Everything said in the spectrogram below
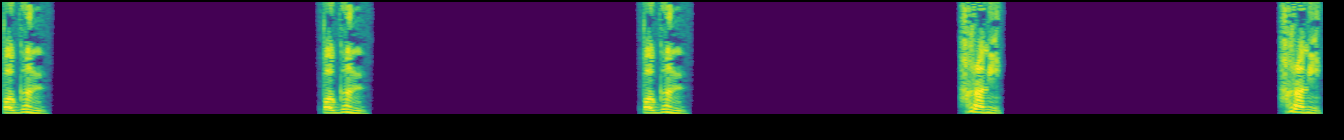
뻐근 뻐근 뻐근 하라니 하라니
